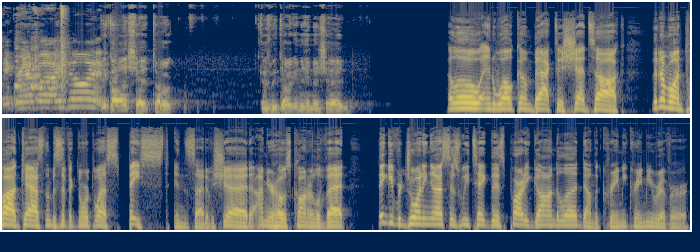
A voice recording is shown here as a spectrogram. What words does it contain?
Hey, Grandpa, how you doing? We call it Shed Talk because we talking in the shed. Hello and welcome back to Shed Talk, the number one podcast in the Pacific Northwest, based inside of a shed. I'm your host, Connor Levette. Thank you for joining us as we take this party gondola down the creamy, creamy river.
